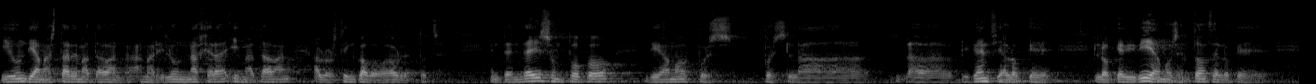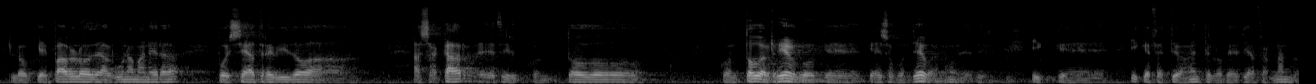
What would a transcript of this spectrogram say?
y un día más tarde mataban a Marilún Nájera y mataban a los cinco abogados de Atocha. ¿Entendéis un poco, digamos, pues, pues la la vivencia, lo que, lo que vivíamos entonces, lo que, lo que Pablo de alguna manera pues, se ha atrevido a, a sacar, es decir, con todo, con todo el riesgo que, que eso conlleva, ¿no? es decir, y, que, y que efectivamente lo que decía Fernando,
